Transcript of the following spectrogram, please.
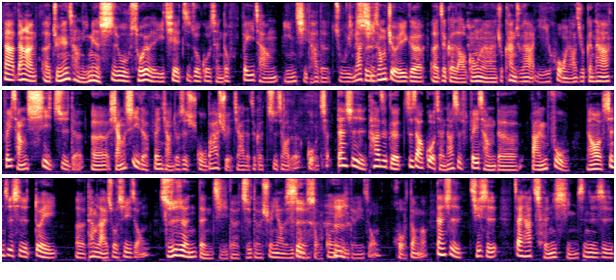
那当然，呃，卷烟厂里面的事物，所有的一切制作过程都非常引起他的注意。那其中就有一个，呃，这个老工人啊就看出他的疑惑，然后就跟他非常细致的，呃，详细的分享，就是古巴雪茄的这个制造的过程。但是他这个制造过程，它是非常的繁复，然后甚至是对。呃，他们来说是一种职人等级的、值得炫耀的一种手工艺的一种活动哦。但是，其实在它成型甚至是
